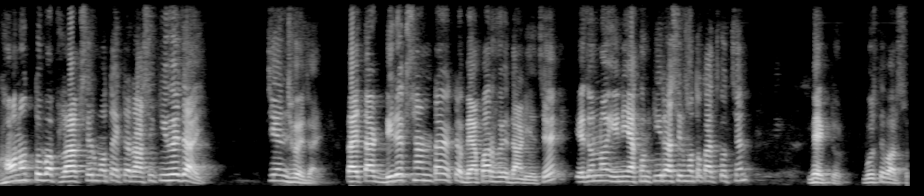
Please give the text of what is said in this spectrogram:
ঘনত্ব বা ফ্লাক্সের মতো একটা রাশি কি হয়ে যায়? চেঞ্জ হয়ে যায়। তাই তার ডিরেকশনটাও একটা ব্যাপার হয়ে দাঁড়িয়েছে। এজন্য ইনি এখন কি রাশির মতো কাজ করছেন? ভেক্টর। বুঝতে পারছ?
